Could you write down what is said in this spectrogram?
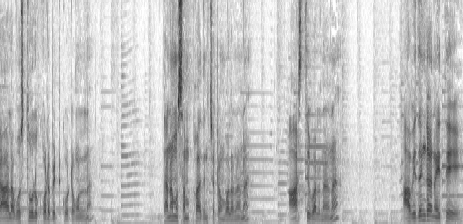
చాలా వస్తువులు కూడబెట్టుకోవటం వలన ధనము సంపాదించటం వలన ఆస్తి వలన ఆ విధంగానైతే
